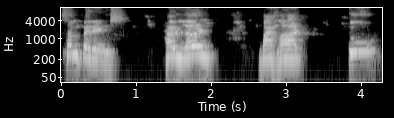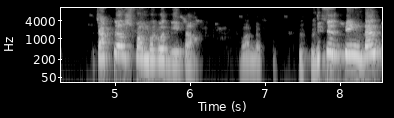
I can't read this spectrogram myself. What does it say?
some parents have learned by heart two chapters from Bhagavad Gita. Wonderful. This is being done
